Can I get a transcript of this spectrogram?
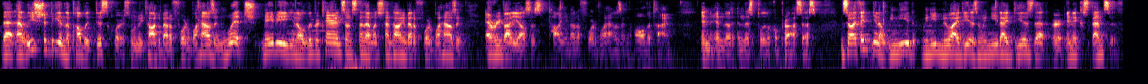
that at least should be in the public discourse when we talk about affordable housing, which maybe, you know, libertarians don't spend that much time talking about affordable housing. Everybody else is talking about affordable housing all the time in, in, the, in this political process. And so I think, you know, we need, we need new ideas and we need ideas that are inexpensive,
